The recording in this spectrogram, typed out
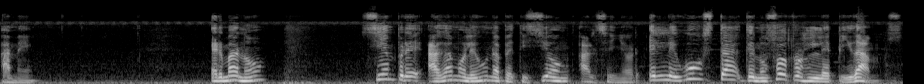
Amén. Hermano, siempre hagámosle una petición al Señor. Él le gusta que nosotros le pidamos.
